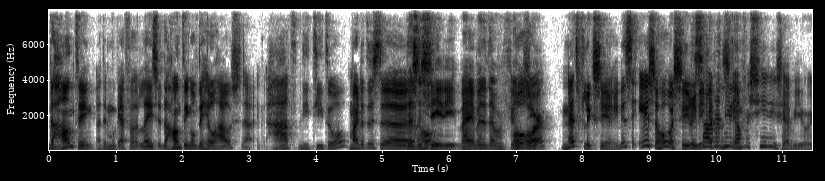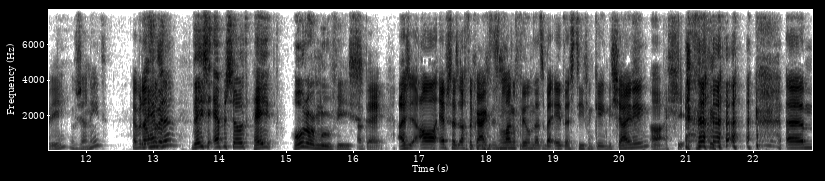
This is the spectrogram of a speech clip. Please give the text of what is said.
The Hunting, oh, dit moet ik even lezen. The Hunting of the Hill House. Nou, ik haat die titel, maar dat is de Dat is een serie. Wij hebben het over films. horror Netflix-serie. Dit is de eerste horrorserie We die ik heb zouden het gezien. niet over series hebben, Jordi. Hoezo niet? Hebben We we dat gezegd? Deze episode heet Horror Movies. Oké, als je alle episodes achter elkaar kijkt, het is een lange film. Net als bij It en Stephen King, The Shining. Ah, shit. Ehm,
